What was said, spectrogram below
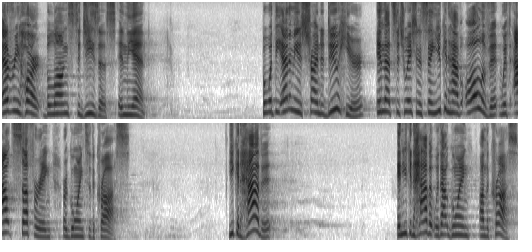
Every heart belongs to Jesus in the end. But what the enemy is trying to do here in that situation is saying you can have all of it without suffering or going to the cross. You can have it, and you can have it without going on the cross.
